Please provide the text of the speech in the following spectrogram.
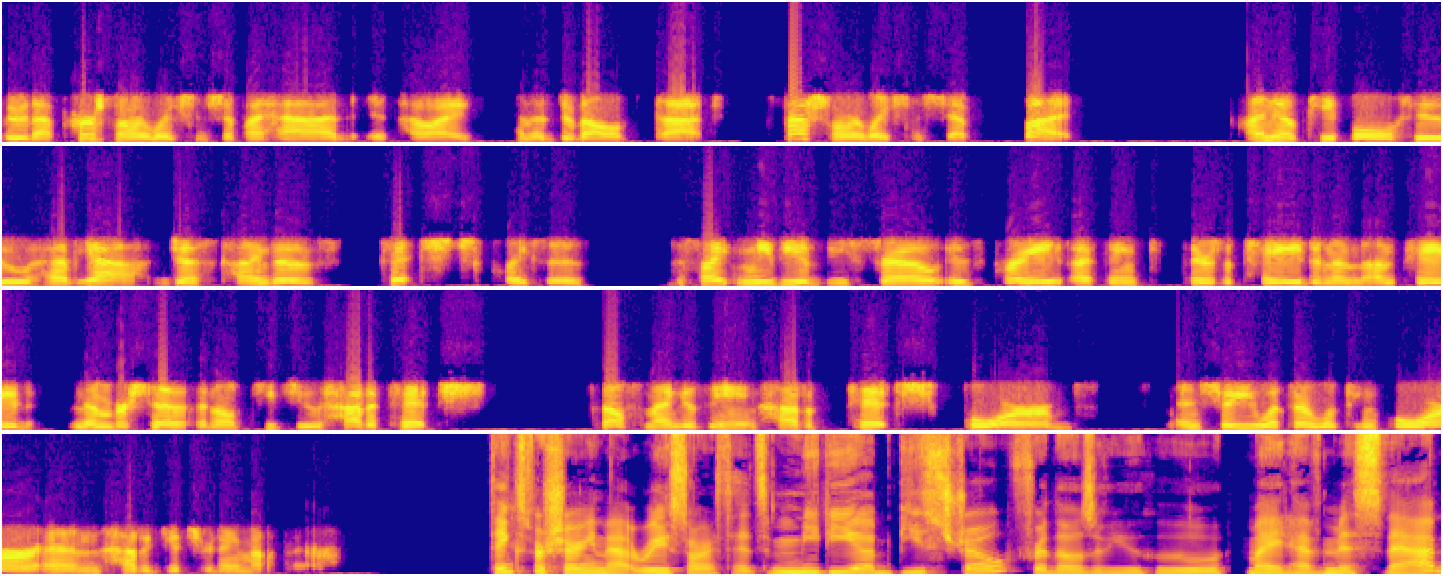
through that personal relationship I had is how I kind of developed that professional relationship. But I know people who have, yeah, just kind of pitched places. The site Media Bistro is great. I think there's a paid and an unpaid membership, and it'll teach you how to pitch Self Magazine, how to pitch Forbes, and show you what they're looking for and how to get your name out there. Thanks for sharing that resource. It's Media Bistro for those of you who might have missed that.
